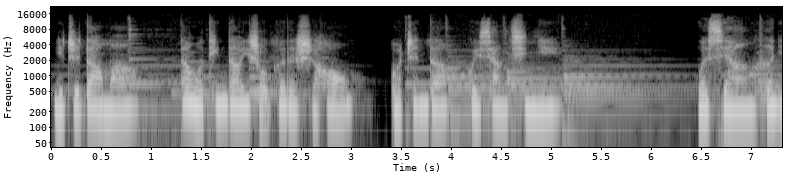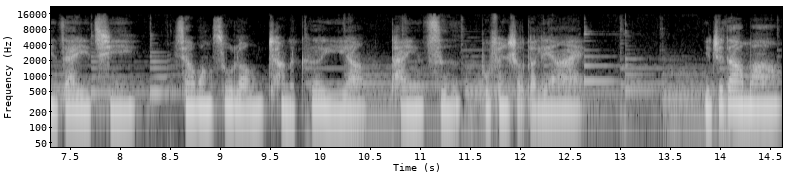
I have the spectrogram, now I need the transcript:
你知道吗？当我听到一首歌的时候，我真的会想起你。我想和你在一起，像汪苏泷唱的歌一样，谈一次不分手的恋爱。你知道吗？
